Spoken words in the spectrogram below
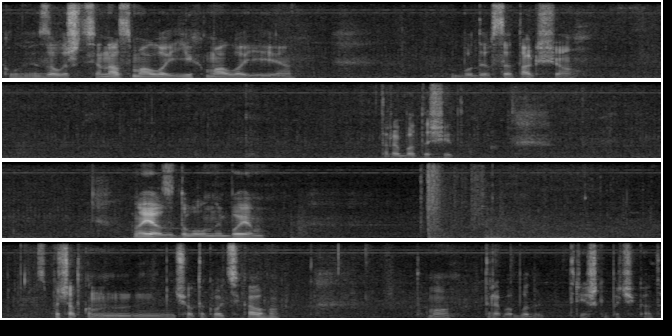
Коли залишиться нас мало, їх мало і буде все так, що треба тащити. Ну, я задоволений боєм. Спочатку нічого такого цікавого, тому треба буде трішки почекати.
